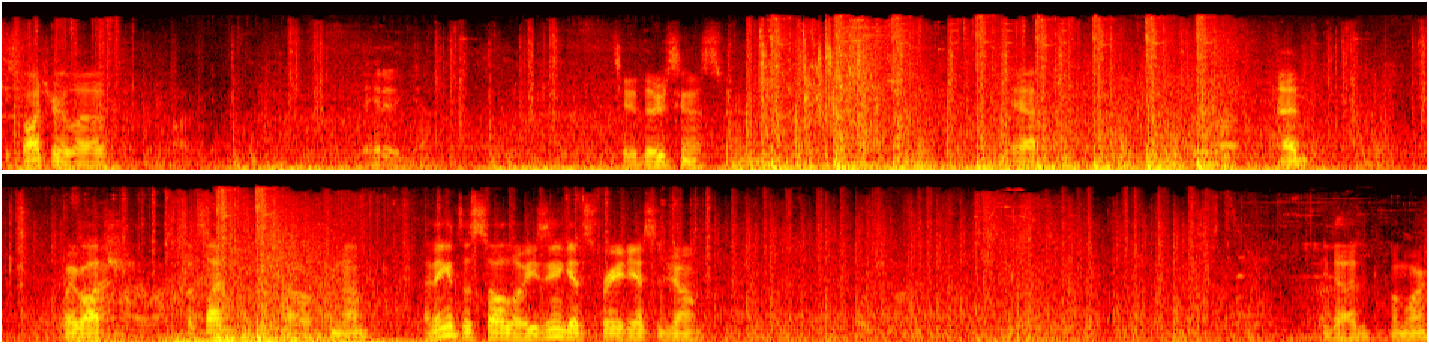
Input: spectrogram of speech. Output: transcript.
Just watch your left. They hit it again. Dude, they're just gonna spam. Yeah. Dead. Wait, watch. Nine on our left. What side? Oh, come down. I think it's a solo. He's gonna get sprayed. He has to jump. He died. One more.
